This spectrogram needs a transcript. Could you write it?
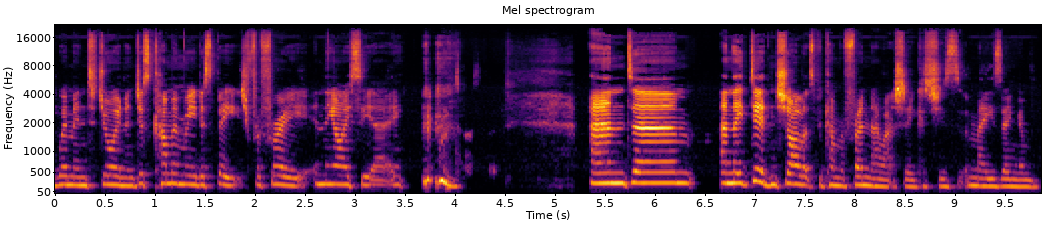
women to join and just come and read a speech for free in the ICA. and um, and they did, and Charlotte's become a friend now actually because she's amazing and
